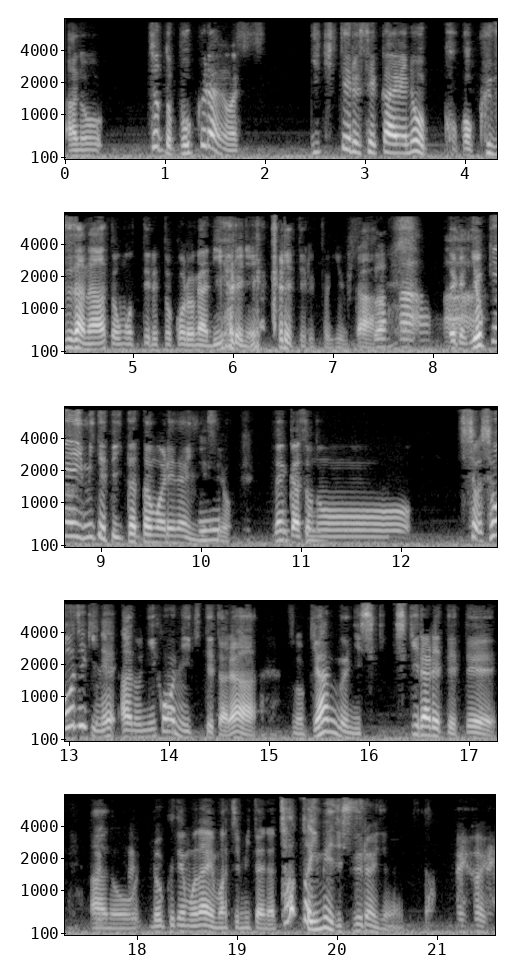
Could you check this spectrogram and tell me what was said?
あの、ちょっと僕らが生きてる世界のここクズだなと思ってるところがリアルに描かれてるというか、うわあなんか余計見てていたたまれないんですよ。なんかその、正直ね、あの、日本に生きてたら、そのギャングにし仕切られてて、あの、ろくでもない街みたいな、ちょっとイメージしづらいじゃないですか。はいはいはい。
